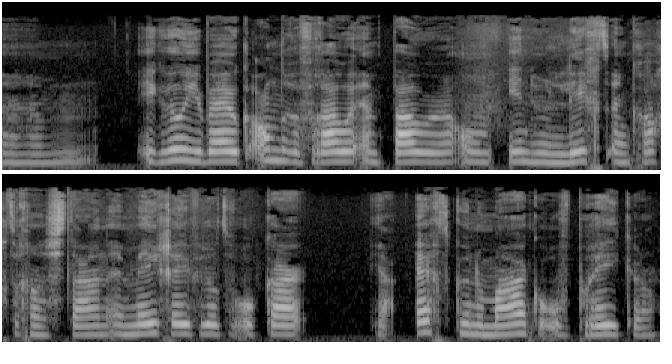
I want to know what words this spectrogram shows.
Um, ik wil hierbij ook andere vrouwen empoweren om in hun licht en kracht te gaan staan en meegeven dat we elkaar ja, echt kunnen maken of breken.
